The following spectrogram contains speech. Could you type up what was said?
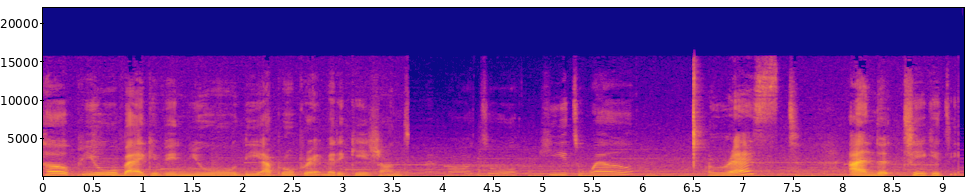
help you by giving you the appropriate medications. Remember to eat well rest and take it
